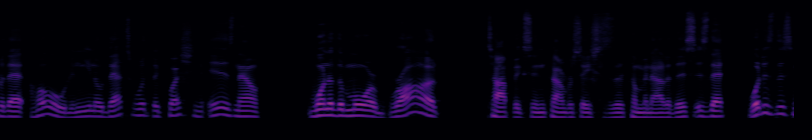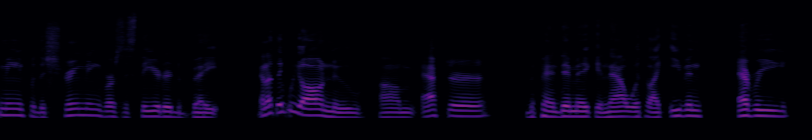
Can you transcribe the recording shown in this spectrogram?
for that hold? And you know that's what the question is now. One of the more broad topics and conversations that are coming out of this is that what does this mean for the streaming versus theater debate? And I think we all knew um, after the pandemic and now with like even every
